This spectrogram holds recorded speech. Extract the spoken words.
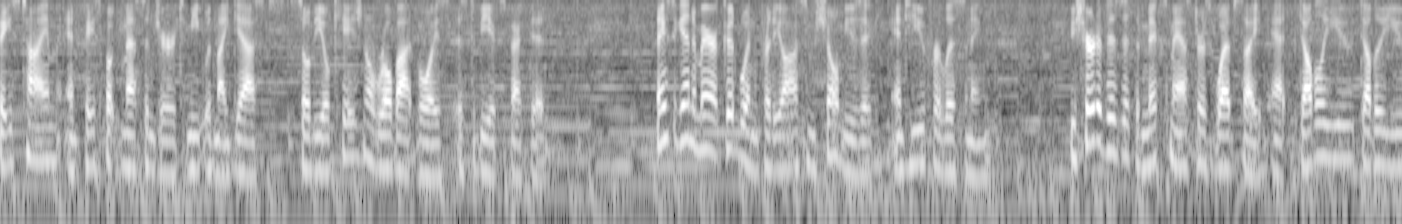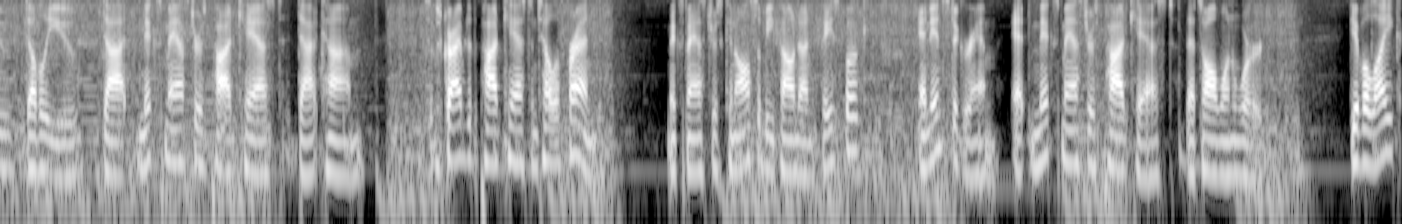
FaceTime, and Facebook Messenger to meet with my guests, so the occasional robot voice is to be expected. Thanks again to Merrick Goodwin for the awesome show music and to you for listening. Be sure to visit the Mixmasters website at www.mixmasterspodcast.com. Subscribe to the podcast and tell a friend. Mixmasters can also be found on Facebook and Instagram at Mixmasters Podcast. That's all one word. Give a like,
